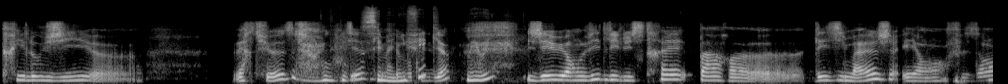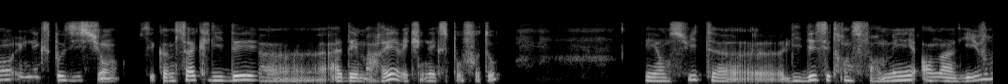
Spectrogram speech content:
trilogie euh, vertueuse, j'ai envie de dire. C'est magnifique. bien. Mais oui. J'ai eu envie de l'illustrer par euh, des images et en faisant une exposition. C'est comme ça que l'idée euh, a démarré avec une expo photo. Et ensuite, l'idée s'est transformée en un livre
